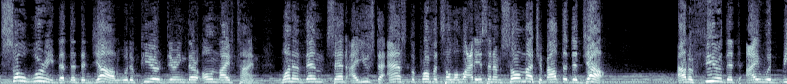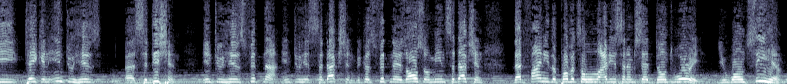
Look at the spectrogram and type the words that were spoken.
so worried that the Dajjal would appear during their own lifetime one of them said, I used to ask the Prophet ﷺ so much about the Dajjal out of fear that I would be taken into his uh, sedition, into his fitna, into his seduction, because fitna is also means seduction, that finally the Prophet ﷺ said, don't worry, you won't see him.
